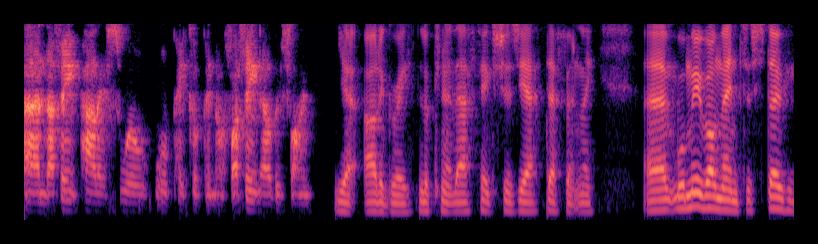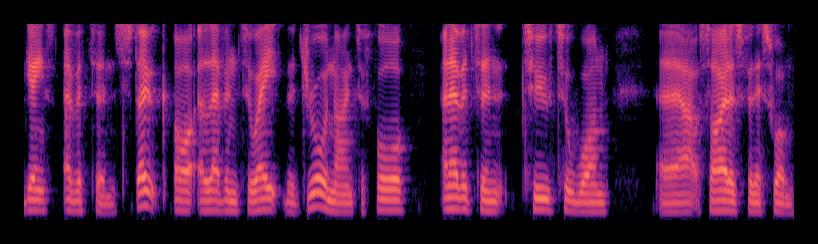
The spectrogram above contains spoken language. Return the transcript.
and I think Palace will will pick up enough. I think they'll be fine. Yeah, I'd agree. Looking at their fixtures, yeah, definitely. Um, we'll move on then to Stoke against Everton. Stoke are eleven to eight, the draw nine to four, and Everton two to one uh, outsiders for this one.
